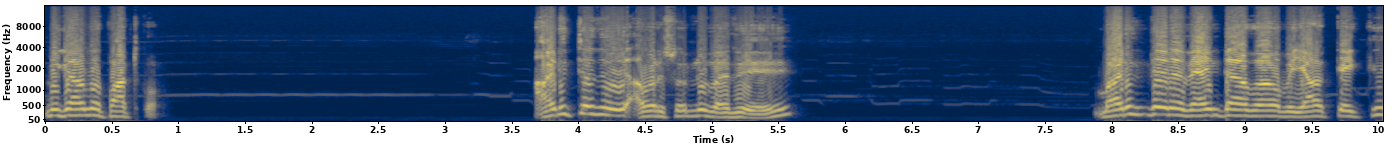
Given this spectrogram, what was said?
மிகாம பார்த்துக்கோ. அடுத்தது அவர் சொல்லுவது மருந்தென வேண்டாமா யாக்கைக்கு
